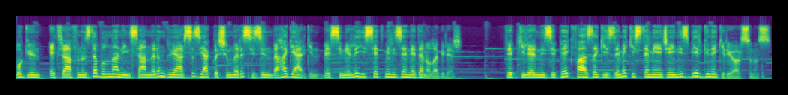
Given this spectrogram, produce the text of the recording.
Bugün etrafınızda bulunan insanların duyarsız yaklaşımları sizin daha gergin ve sinirli hissetmenize neden olabilir. Tepkilerinizi pek fazla gizlemek istemeyeceğiniz bir güne giriyorsunuz.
